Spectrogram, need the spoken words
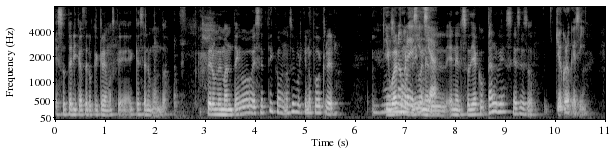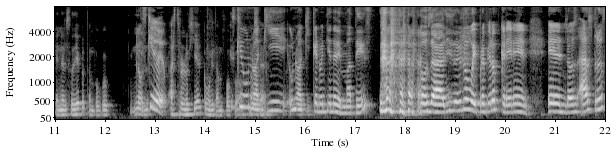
esotéricas de lo que creemos que, que es el mundo. Pero me mantengo escéptico, no sé por qué no puedo creer. Igual como te digo, en el, en el zodiaco, tal vez es eso. Yo creo que sí. En el zodiaco tampoco. No, es que astrología como que tampoco. Es que no uno aquí, uno aquí que no entiende de mates, o sea, dice uno, güey, prefiero creer en, en los astros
